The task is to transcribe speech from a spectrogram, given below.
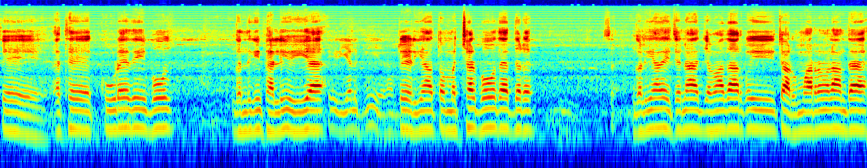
ਤੇ ਇੱਥੇ ਕੂੜੇ ਦੀ ਬਹੁਤ ਗੰਦਗੀ ਫੈਲੀ ਹੋਈ ਹੈ ਢੇਰੀਆਂ ਤੋਂ ਮੱਛਰ ਬਹੁਤ ਹੈ ਇੱਧਰ। ਸ- ਗਲੀਆਂ ਦੇ ਵਿੱਚ ਨਾ ਜਮਾਦਾਰ ਕੋਈ ਝਾੜੂ ਮਾਰਨ ਵਾਲਾ ਆਂਦਾ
